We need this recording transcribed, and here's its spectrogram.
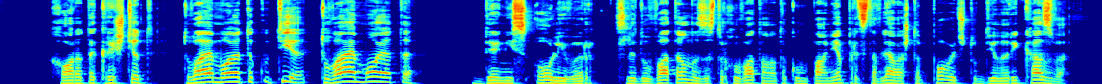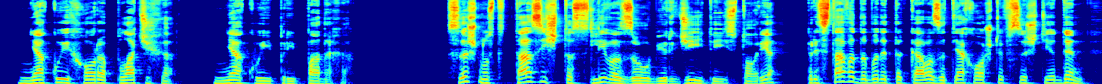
Хората крещят «Това е моята котия! Това е моята!» Денис Оливър, следовател на застрахователната компания, представляваща повечето дилъри, казва «Някои хора плачеха, някои припадаха». Всъщност тази щастлива за обирджиите история представа да бъде такава за тях още в същия ден –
